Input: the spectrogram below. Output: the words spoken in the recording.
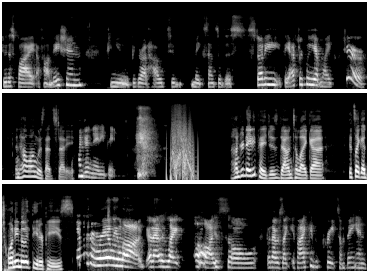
do this by a foundation. Can you figure out how to make sense of this study theatrically? I'm like, sure. And how long was that study? 180 pages. 180 pages down to like a, it's like a 20 minute theater piece. it was really long and i was like oh i so but i was like if i could create something and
